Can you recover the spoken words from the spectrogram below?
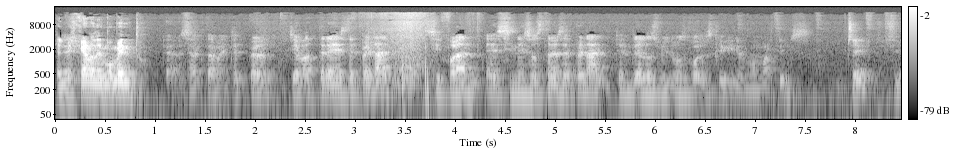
El mexicano del momento. exactamente, pero lleva tres de penal. Si fueran eh, sin esos tres de penal, tendría los mismos goles que Guillermo Martínez. Sí, sí.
